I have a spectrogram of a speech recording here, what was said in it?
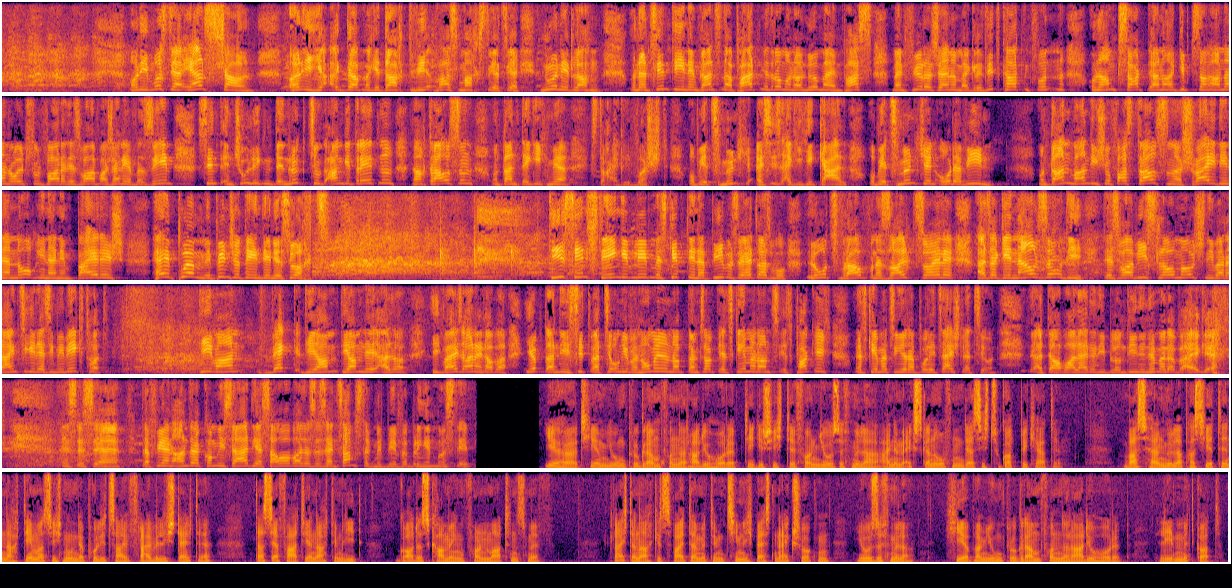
Und ich musste ja ernst schauen. Und ich, habe mir gedacht, wie, was machst du jetzt hier? Nur nicht lachen. Und dann sind die in dem ganzen Apartment rum und haben nur meinen Pass, meinen Führerschein und meine Kreditkarten gefunden und haben gesagt, ja, na, gibt es noch einen anderen Rollstuhlfahrer, das war wahrscheinlich ein Versehen, sind entschuldigend den Rückzug angetreten nach draußen und dann denke ich mir, ist doch eigentlich wurscht, ob jetzt München, es ist eigentlich egal, ob jetzt München oder Wien. Und dann waren die schon fast draußen. Da schreit ihnen noch in einem Bayerisch, hey Burm, ich bin schon den, den ihr sucht. die sind stehen geblieben. Es gibt in der Bibel so etwas, wo Lots Frau von der Salzsäule, also genau so, das war wie Slow Motion. Ich war der Einzige, der sie bewegt hat die waren weg, die haben, die haben, die, also ich weiß auch nicht, aber ich habe dann die Situation übernommen und habe dann gesagt, jetzt gehen wir dann, jetzt packe ich und jetzt gehen wir zu ihrer Polizeistation. Da war leider die Blondine nicht mehr dabei. Gell. Es ist äh, dafür ein anderer Kommissar, der sauer war, dass er seinen Samstag mit mir verbringen musste. Ihr hört hier im Jugendprogramm von Radio Horeb die Geschichte von Josef Müller, einem Ex-Ganoven, der sich zu Gott bekehrte. Was Herrn Müller passierte, nachdem er sich nun der Polizei freiwillig stellte, das erfahrt ihr nach dem Lied God is Coming von Martin Smith. Gleich danach geht's weiter mit dem ziemlich besten Eckschurken Josef Müller, hier beim Jugendprogramm von Radio Horeb. Leben mit Gott.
